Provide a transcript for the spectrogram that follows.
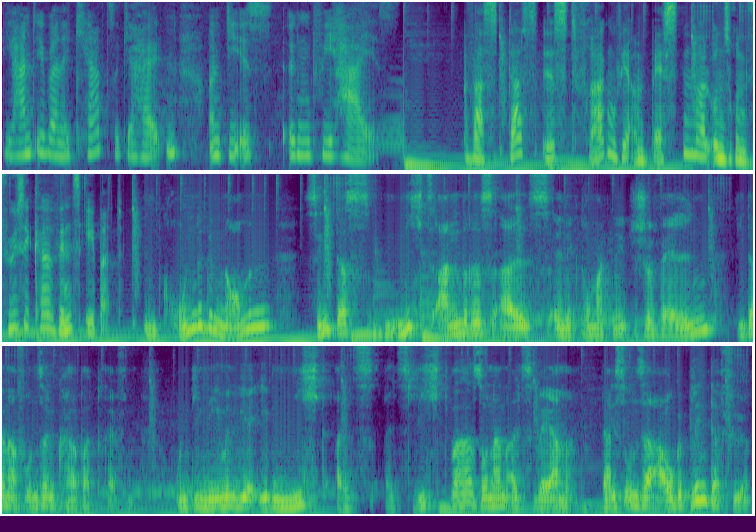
die Hand über eine Kerze gehalten und die ist irgendwie heiß. Was das ist, fragen wir am besten mal unseren Physiker Vince Ebert. Im Grunde genommen sind das nichts anderes als elektromagnetische Wellen, die dann auf unseren Körper treffen. Und die nehmen wir eben nicht als, als Licht wahr, sondern als Wärme. Da ist unser Auge blind dafür.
